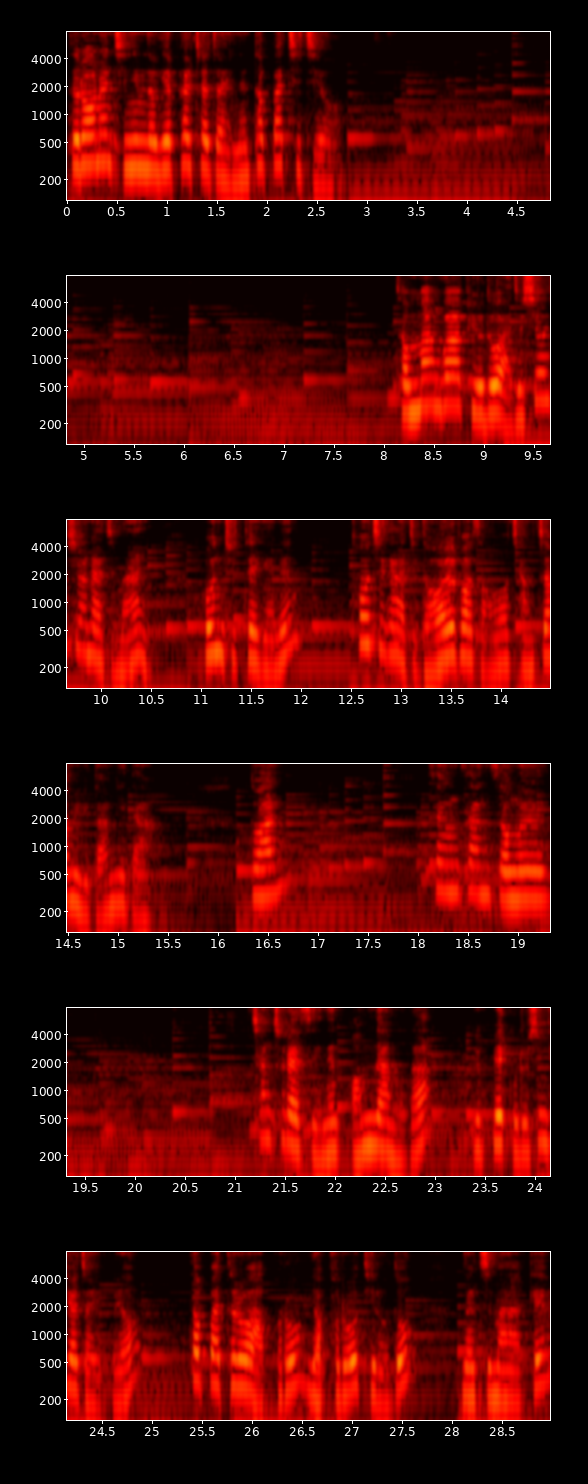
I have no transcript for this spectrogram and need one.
들어오는 진입로에 펼쳐져 있는 텃밭이지요. 전망과 뷰도 아주 시원시원하지만 본 주택에는 토지가 아주 넓어서 장점이기도 합니다. 또한 생산성을 창출할 수 있는 엄나무가 600그루 심겨져 있고요. 텃밭으로 앞으로, 옆으로, 뒤로도 널찍하게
